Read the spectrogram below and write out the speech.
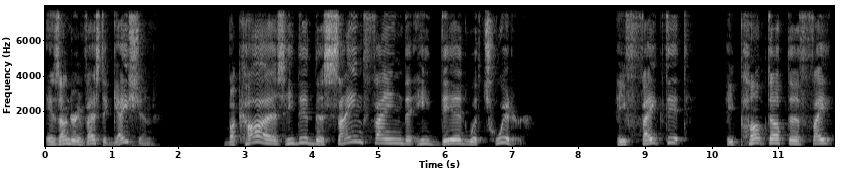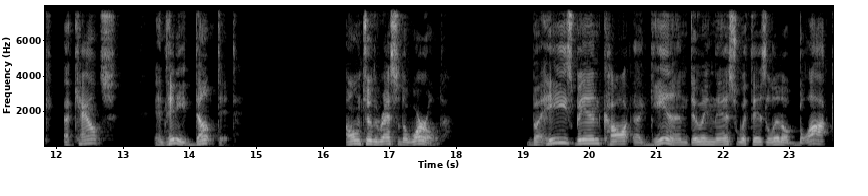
is under investigation because he did the same thing that he did with Twitter. He faked it, he pumped up the fake accounts, and then he dumped it onto the rest of the world. But he's been caught again doing this with his little block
